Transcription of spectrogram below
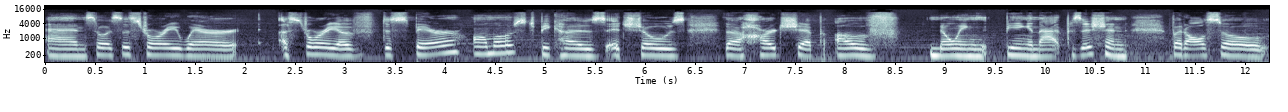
And so it's a story where a story of despair almost because it shows the hardship of knowing being in that position, but also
